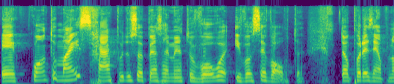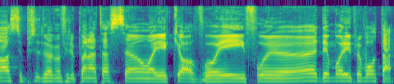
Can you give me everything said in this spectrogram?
É quanto mais rápido o seu pensamento voa e você volta. Então, por exemplo, nossa, eu preciso levar meu filho pra natação, aí aqui, ó, voei, foi, ah, demorei pra voltar.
